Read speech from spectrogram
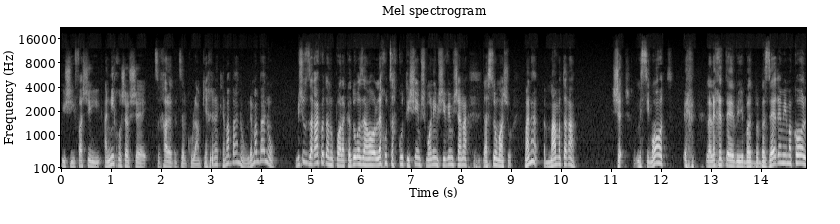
היא שאיפה שהיא אני חושב שצריכה להיות אצל כולם כי אחרת למה באנו? למה באנו? מישהו זרק אותנו פה על הכדור הזה אמר לכו תשחקו 90 80 70 שנה תעשו משהו. מה, מה המטרה? ש... משימות? ללכת אה, בזרם עם הכל?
